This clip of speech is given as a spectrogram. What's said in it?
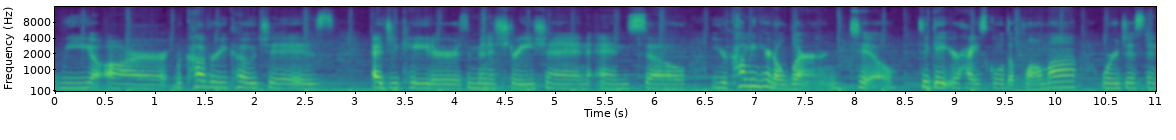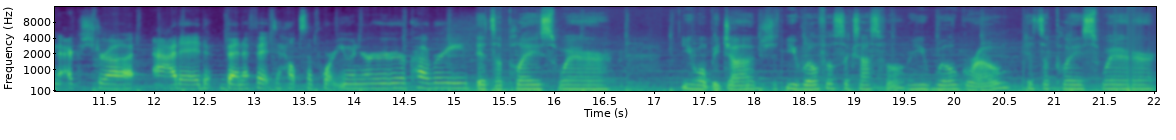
We are recovery coaches, educators, administration, and so you're coming here to learn too. To get your high school diploma, we're just an extra added benefit to help support you in your recovery. It's a place where you won't be judged, you will feel successful, you will grow. It's a place where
